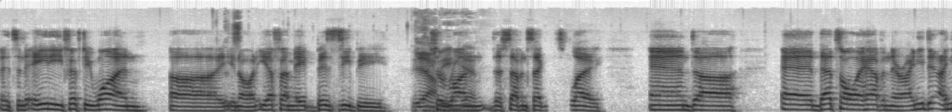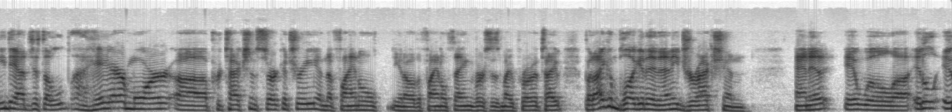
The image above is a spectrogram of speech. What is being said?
it's an 8051, uh, you know, an EFM8 Busy Bee Yeah. to run yeah. the seven segment display, and uh, and that's all I have in there. I need to I need to add just a, a hair more uh, protection circuitry in the final, you know, the final thing versus my prototype. But I can plug it in any direction, and it it will uh, it'll it,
